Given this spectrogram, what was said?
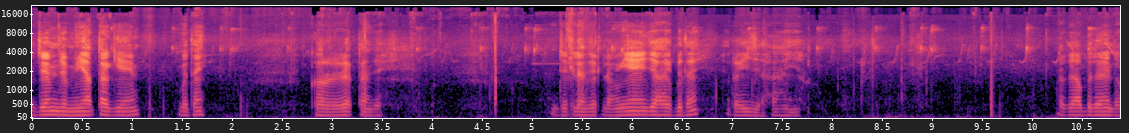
જેમ જેમ યાતા ગયા એમ બધા ઘરે રહેતા જાય. જેટલા જેટલા અહીંયા જાય બધા રહી જાય અહીંયા. બાકી આ બધા તો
